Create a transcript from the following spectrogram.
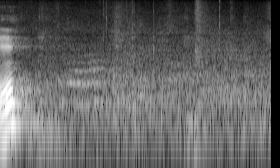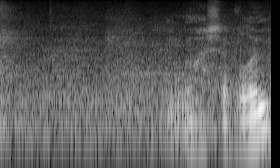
Hey? Massive loom.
